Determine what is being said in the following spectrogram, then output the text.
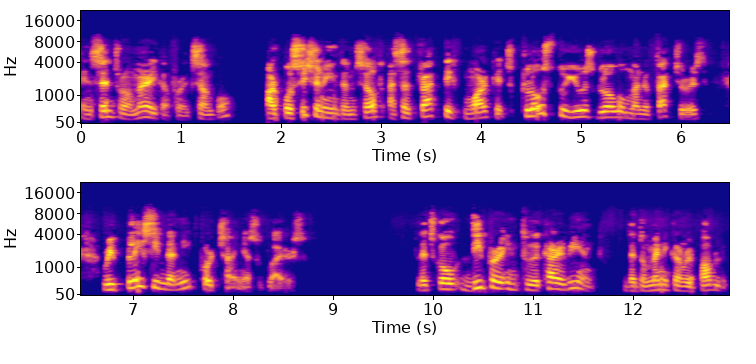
and Central America, for example, are positioning themselves as attractive markets close to US global manufacturers replacing the need for China suppliers. Let's go deeper into the Caribbean, the Dominican Republic.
